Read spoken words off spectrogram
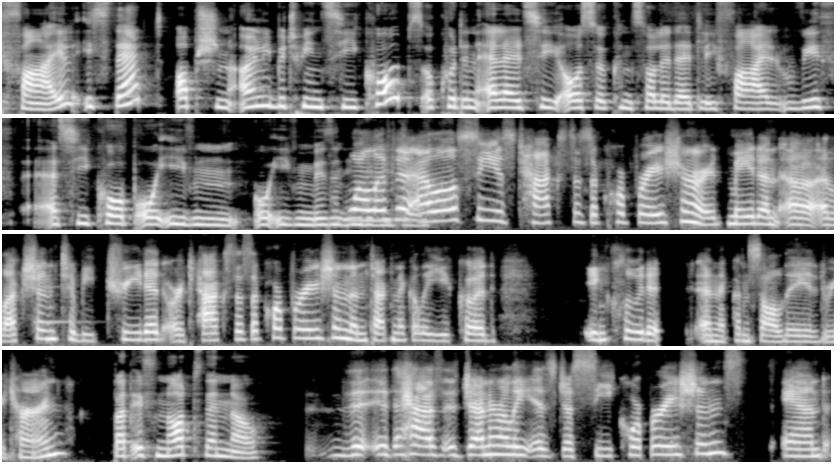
file. Is that option only between C corps, or could an LLC also consolidately file with a C corp, or even or even with an well, individual? if the LLC is taxed as a corporation, or it made an uh, election to be treated or taxed as a corporation, then technically you could include it in a consolidated return. But if not, then no. The, it has it generally is just C corporations, and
